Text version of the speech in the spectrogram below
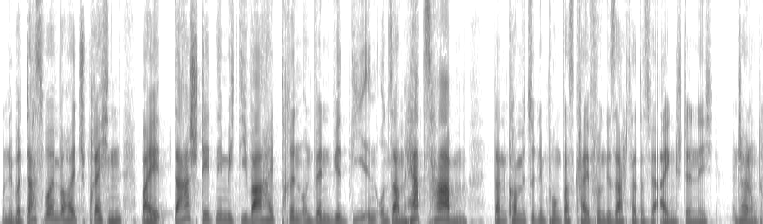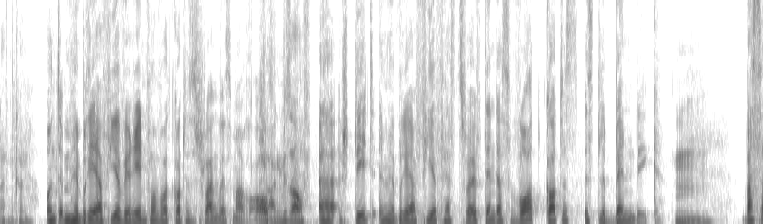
Und über das wollen wir heute sprechen, weil da steht nämlich die Wahrheit drin und wenn wir die in unserem Herz haben, dann kommen wir zu dem Punkt, was Kai vorhin gesagt hat, dass wir eigenständig Entscheidungen treffen können. Und im Hebräer 4, wir reden vom Wort Gottes, schlagen wir es mal auf, Schlagen wir es auf. äh, steht im Hebräer 4, Vers 12, denn das Wort Gottes ist lebendig. Hm. Was,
